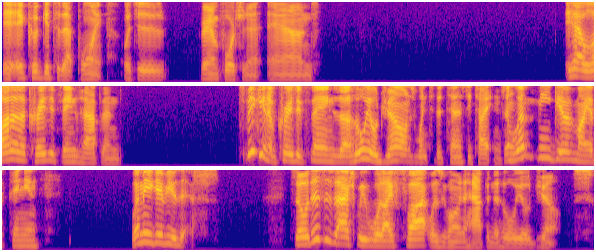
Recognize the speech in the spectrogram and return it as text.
it, it could get to that point, which is very unfortunate. And yeah, a lot of crazy things happened. Speaking of crazy things, uh, Julio Jones went to the Tennessee Titans. And let me give my opinion. Let me give you this. So, this is actually what I thought was going to happen to Julio Jones.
